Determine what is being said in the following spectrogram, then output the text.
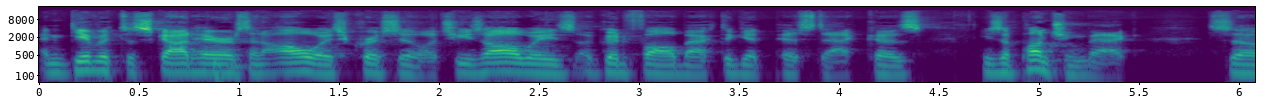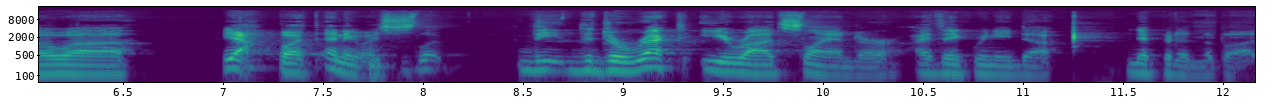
and give it to Scott Harris and always Chris Ilitch. He's always a good fallback to get pissed at because he's a punching bag. So uh, yeah, but anyways, the the direct Erod slander, I think we need to nip it in the bud.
